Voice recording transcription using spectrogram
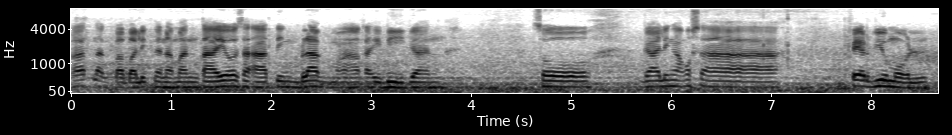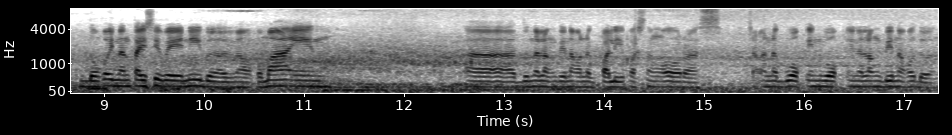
At nagbabalik na naman tayo sa ating vlog mga kaibigan. So, galing ako sa Fairview Mall. Doon ko inantay si Wenny, doon na ako kumain. Ah, doon na lang din ako nagpalipas ng oras. Tsaka nag-walk-in, walk-in na lang din ako doon.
